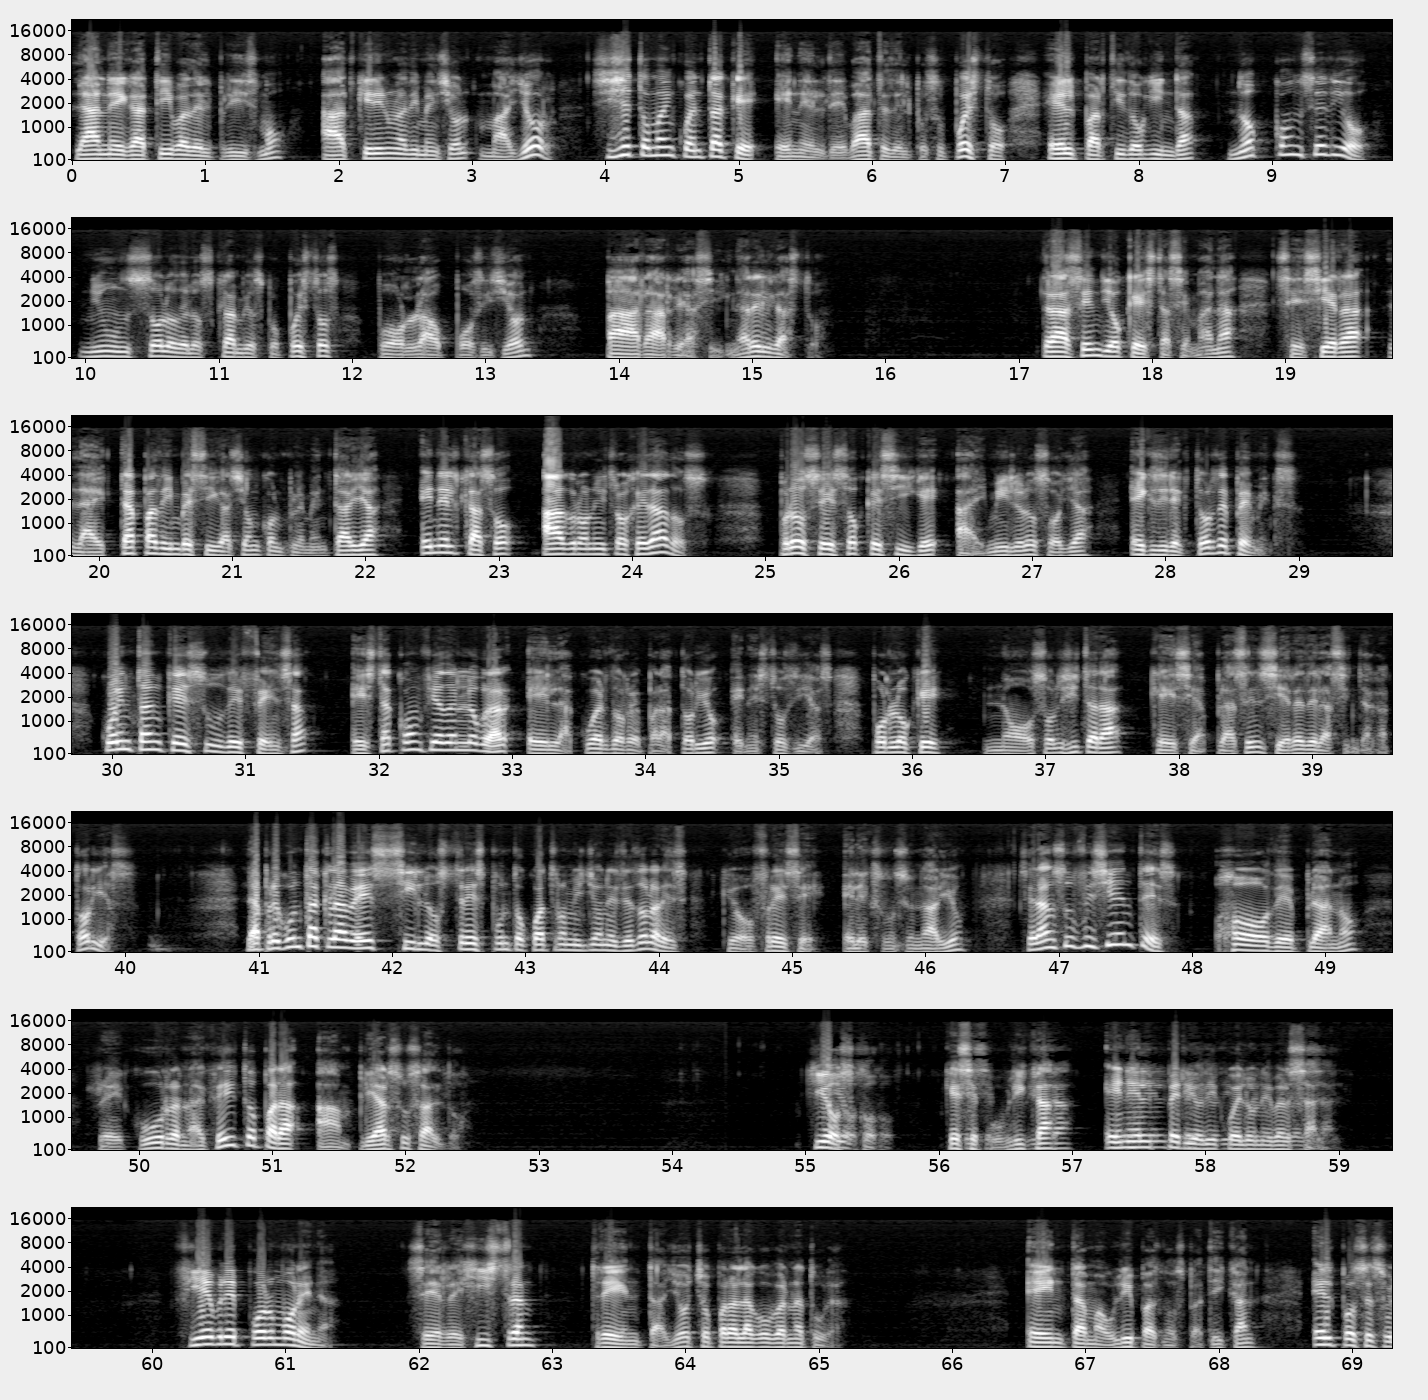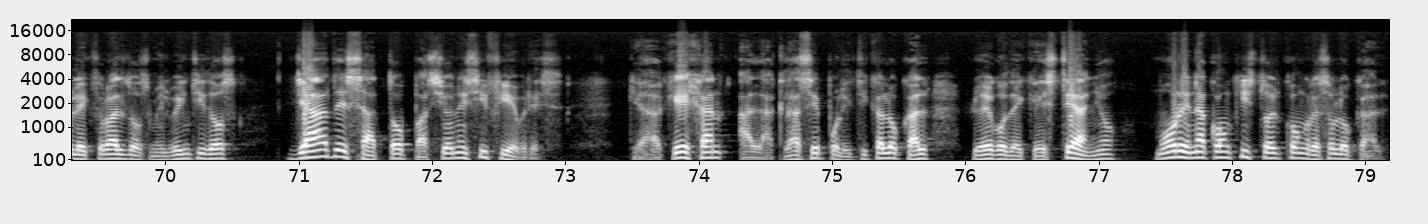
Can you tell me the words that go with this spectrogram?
La negativa del prismo adquiere una dimensión mayor si se toma en cuenta que en el debate del presupuesto el partido Guinda no concedió ni un solo de los cambios propuestos por la oposición para reasignar el gasto. Trascendió que esta semana se cierra la etapa de investigación complementaria en el caso agronitrogedados, proceso que sigue a Emilio Lozoya, exdirector de Pemex. Cuentan que su defensa está confiada en lograr el acuerdo reparatorio en estos días, por lo que no solicitará que se aplace el cierre de las indagatorias. La pregunta clave es si los 3.4 millones de dólares que ofrece el exfuncionario serán suficientes o de plano recurran al crédito para ampliar su saldo. Kiosco, que se publica en el periódico El Universal. Fiebre por Morena. Se registran 38 para la gobernatura. En Tamaulipas nos platican, el proceso electoral 2022 ya desató pasiones y fiebres que aquejan a la clase política local luego de que este año Morena conquistó el Congreso local,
